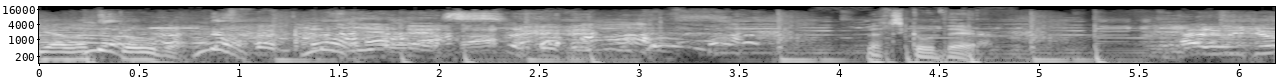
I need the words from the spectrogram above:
Yeah, let's go there. No, no. Yes. Let's go there. How do we do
